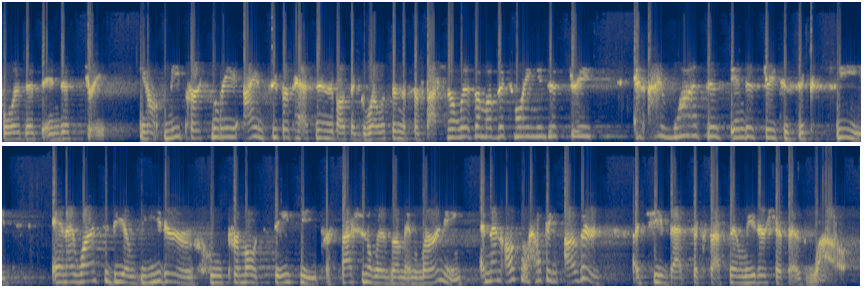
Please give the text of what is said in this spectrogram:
for this industry. You know, me personally, I am super passionate about the growth and the professionalism of the towing industry, and I want this industry to succeed. And I want to be a leader who promotes safety, professionalism, and learning, and then also helping others achieve that success and leadership as well.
